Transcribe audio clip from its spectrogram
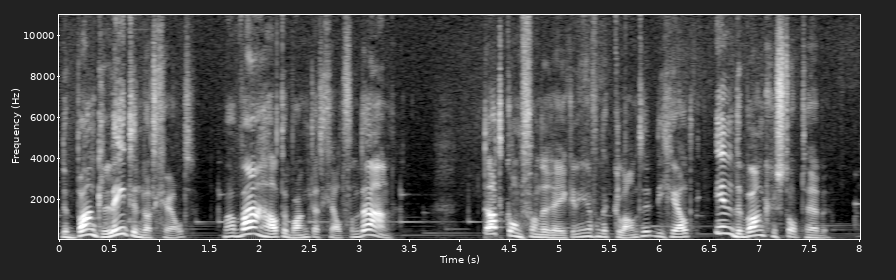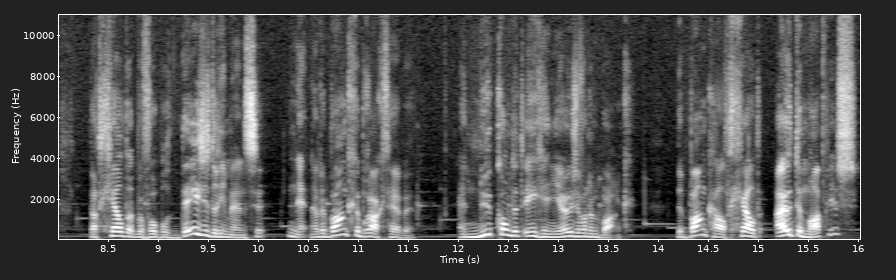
De bank leent hem dat geld, maar waar haalt de bank dat geld vandaan? Dat komt van de rekeningen van de klanten die geld in de bank gestopt hebben. Dat geld dat bijvoorbeeld deze drie mensen net naar de bank gebracht hebben. En nu komt het ingenieuze van een bank. De bank haalt geld uit de mapjes,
